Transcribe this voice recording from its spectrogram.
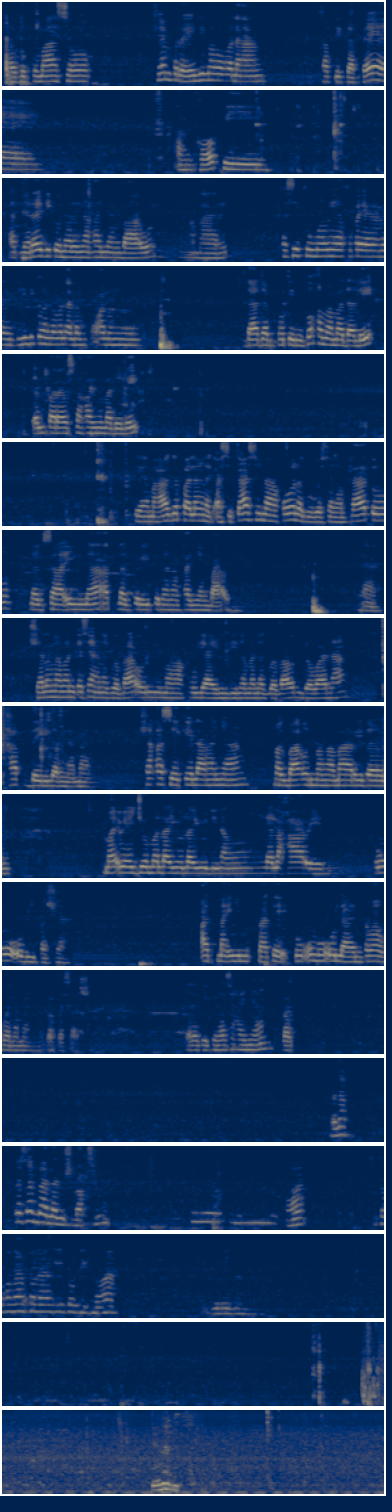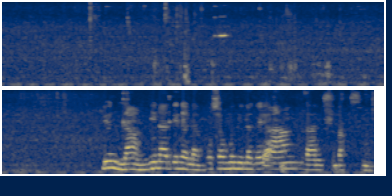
Bago pumasok, syempre, hindi mawawala ang kape-kape, ang coffee, at niready ko na rin ang kanyang baon, mga mare. Kasi kung mamaya ko pa i-ready, hindi ko na naman alam kung anong dadamputin ko, kamamadali. Dahil parehas na kami madali. Kaya maaga pa lang, nag-asikaso na ako, nagugas na ng plato, nagsaing na at nagprito na ng kanyang baon. Yan. Siya lang naman kasi ang nagbabaon, yung mga kuya ay hindi naman nagbabaon, gawa ng half day lang naman. Siya kasi kailangan niyang magbaon mga mari dahil medyo malayo-layo din ang lalakarin kung uuwi pa siya. At mainit pati. Kung umuulan, kawawa naman, mababasa siya. Lalagay ko na sa kanyang bag. Anak, nasaan ba lunch box mo? Ha? Ito ko na ito lalagay yung tubig mo, ha? Gilid mo. Yan. Yun lang, hindi natin alam kung saan mo nilagay ang lunch box mo.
